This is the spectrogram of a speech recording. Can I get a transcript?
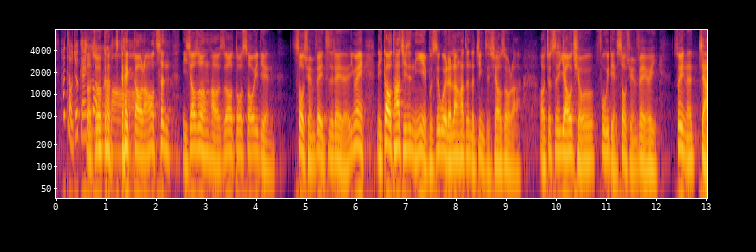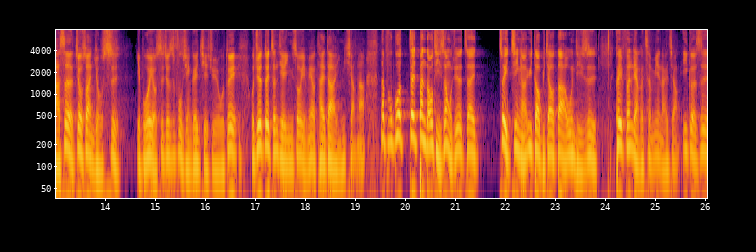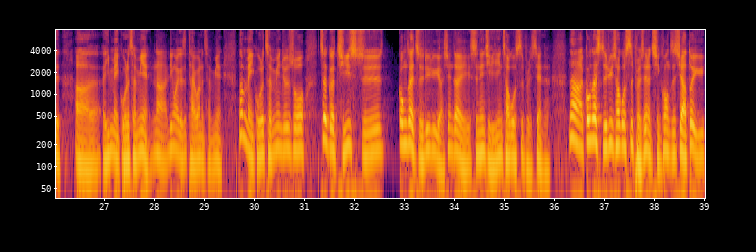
他早就该早就该该告，然后趁你销售很好的时候多收一点授权费之类的，因为你告他，其实你也不是为了让他真的禁止销售啦，哦，就是要求付一点授权费而已。所以呢，假设就算有事，也不会有事，就是付钱可以解决。我对我觉得对整体的营收也没有太大影响啦。那不过在半导体上，我觉得在最近啊遇到比较大的问题是，可以分两个层面来讲，一个是呃以美国的层面，那另外一个是台湾的层面。那美国的层面就是说，这个其实公债殖利率啊，现在十年期已经超过四 percent 了。那公债殖率超过四 percent 的情况之下，对于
